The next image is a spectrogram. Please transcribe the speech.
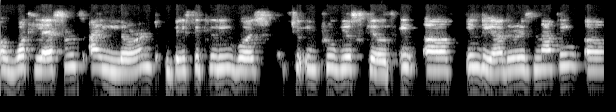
uh, what lessons I learned basically was to improve your skills. In uh, India, there is nothing, uh,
